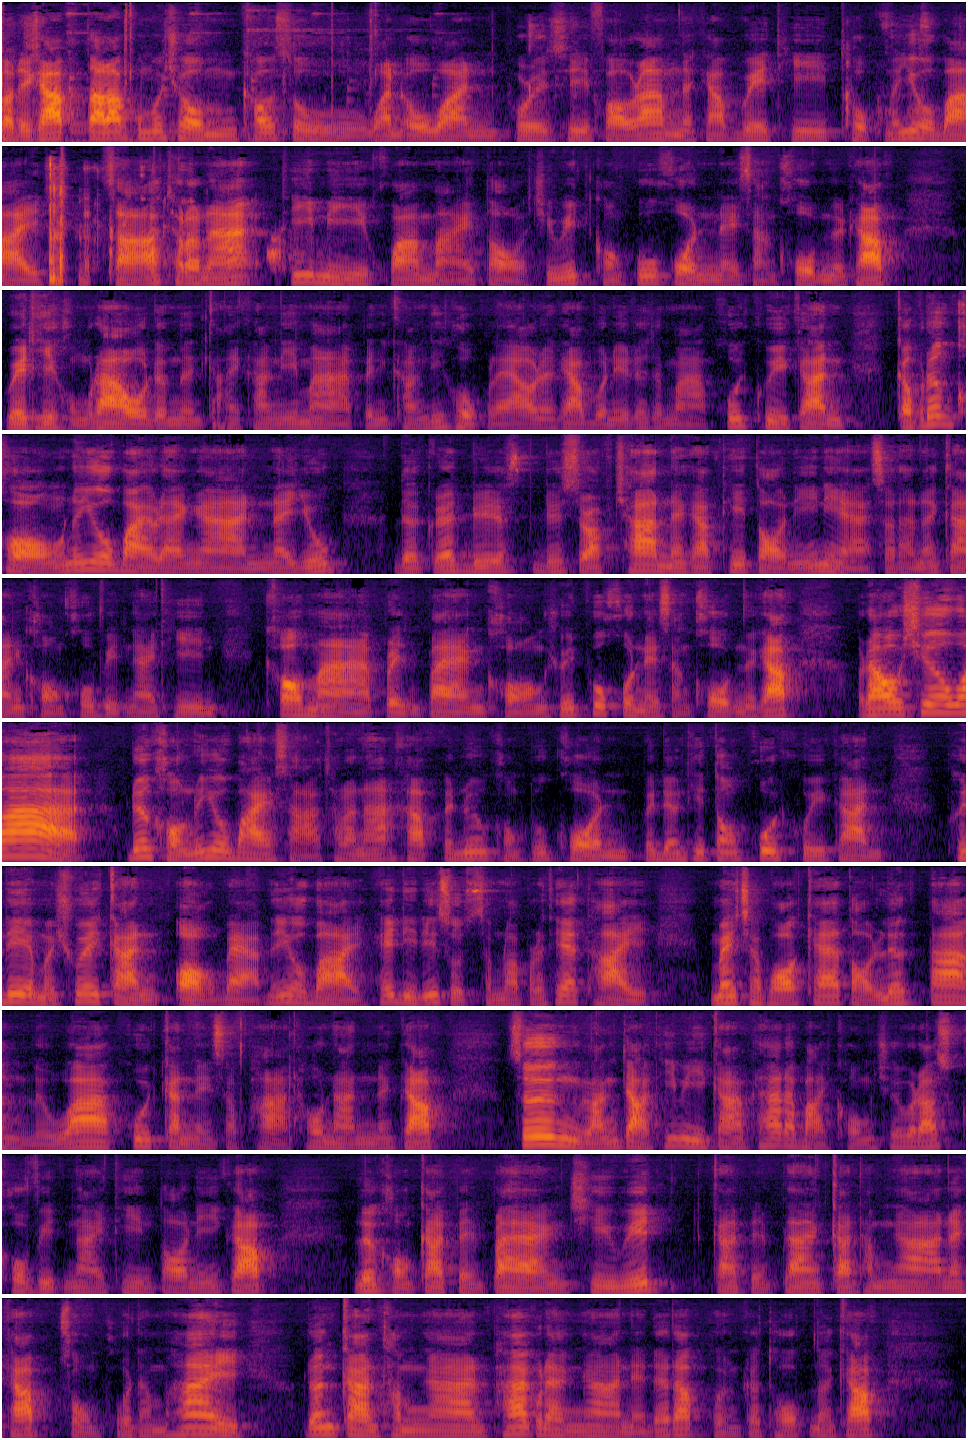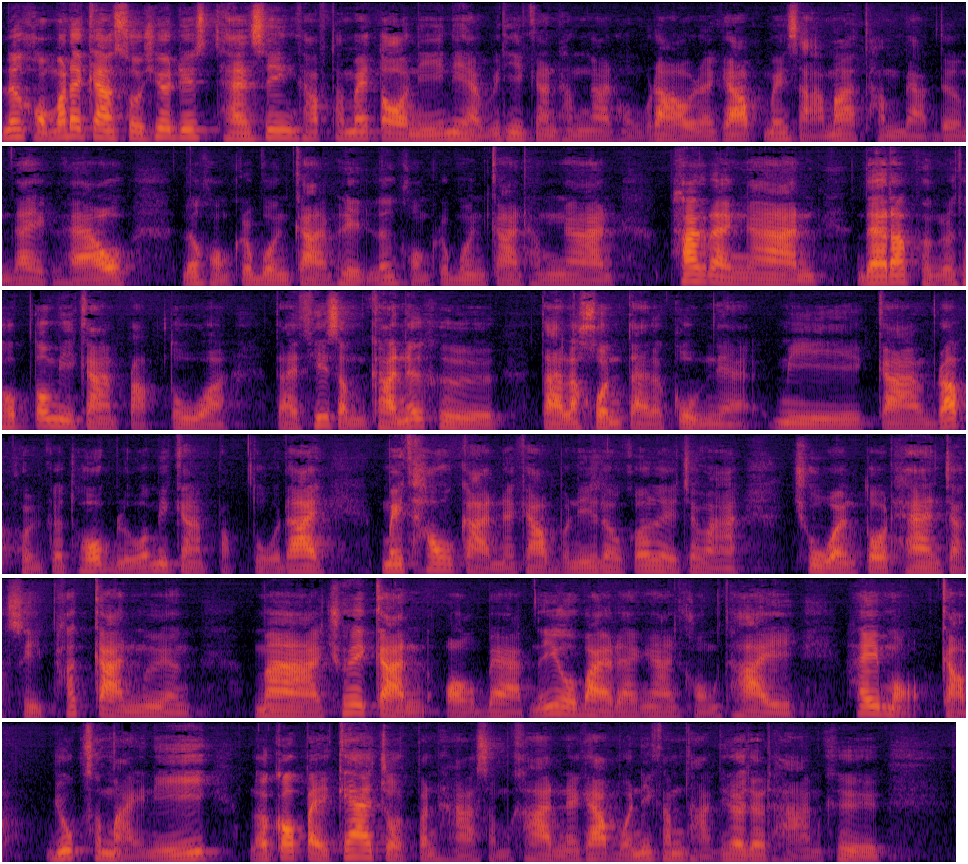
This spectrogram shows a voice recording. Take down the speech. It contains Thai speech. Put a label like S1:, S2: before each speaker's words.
S1: สวัสดีครับ ต้อนรับคุณผู้ชมเข้าสู่ 101 Policy Forum นะครับ เวทีถกนโยบายสาธารณะที่มีความหมายต่อชีวิตของผู้คนในสังคมนะครับ เวทีของเราดำเนินการครั้งนี้มาเป็นครั้งที่ 6 แล้วนะครับ วันนี้เราจะมาพูดคุยกันกับเรื่องของนโยบายแรงงานในยุค The Great Disruption นะครับ ที่ตอนนี้เนี่ยสถานการณ์ของโควิด -19 เข้ามาเปลี่ยนแปลงของชีวิตผู้คนในสังคมนะครับ เราเชื่อว่าเรื่องของนโยบายสาธารณะครับเป็นเรื่องของทุกคน เป็นเรื่องที่ต้องพูดคุยกัน พื่อที่จะมาช่วยกันออกแบบนโยบายให้ดีที่สุดสำหรับประเทศไทย ไม่เฉพาะแค่ต่อเลือกตั้ง หรือว่าพูดกันในสภาเท่านั้นนะครับซึ่งหลังจากที่มีการแพร่ระบาดของเชื้อไวรัสโควิด -19 ตอนนี้ครับเรื่องของการเปลี่ยนแปลงชีวิต การเปลี่ยนแปลงการทำงานนะครับส่งผลทำให้เรื่องการทำงานภาคแรงงานเนี่ยได้รับผลกระทบนะครับ เรื่องของมาตรการ social distancing ครับทำให้ตอนนี้เนี่ยวิธีการทำงานของเรานะครับไม่สามารถทำแบบเดิมได้อีกแล้ว เรื่องของกระบวนการผลิตเรื่องของกระบวนการทำงาน ภาคแรงงานได้รับผลกระทบต้องมีการปรับตัว แต่ที่สำคัญก็คือแต่ละคนแต่ละกลุ่มเนี่ยมีการรับผลกระทบ หรือว่ามีการปรับตัวได้ไม่เท่ากันนะครับวันนี้เราก็เลยจะมาชวนตัวแทนจาก4พักการเมือง มาช่วยกันออกแบบนโยบายแรงงานของไทยให้เหมาะกับยุคสมัยนี้ แล้วก็ไปแก้โจทย์ปัญหาสำคัญนะครับ วันนี้คำถามที่เราจะถามคือ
